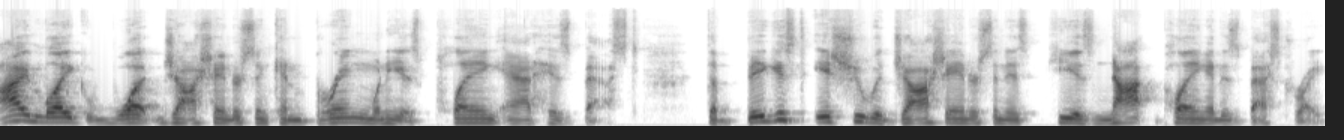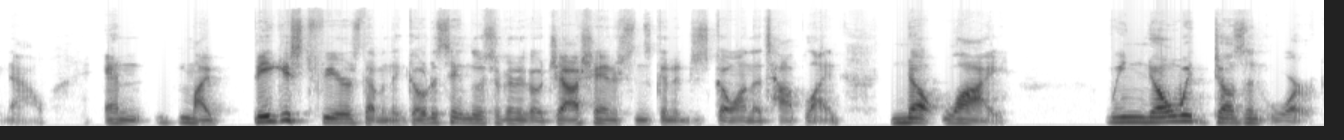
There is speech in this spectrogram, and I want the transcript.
I like what Josh Anderson can bring when he is playing at his best. The biggest issue with Josh Anderson is he is not playing at his best right now. And my biggest fear is that when they go to St. Louis, they're going to go, Josh Anderson's going to just go on the top line. No, why? We know it doesn't work.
